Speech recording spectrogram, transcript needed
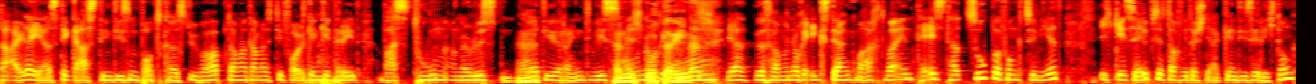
der allererste Gast in diesem Podcast überhaupt. Da haben wir damals die Folge gedreht, was tun Analysten? Ja, ja die Rentwissen. Kann mich gut erinnern. Ja, das haben wir noch extern gemacht, war ein Test, hat super funktioniert. Ich gehe selbst jetzt auch wieder stärker in diese Richtung.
